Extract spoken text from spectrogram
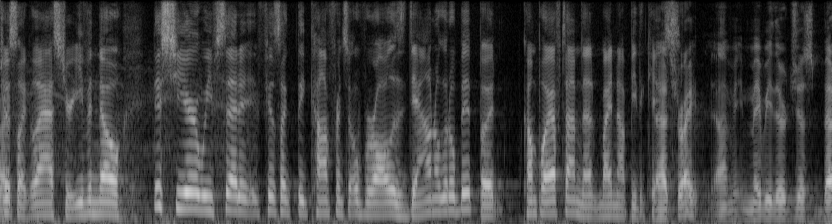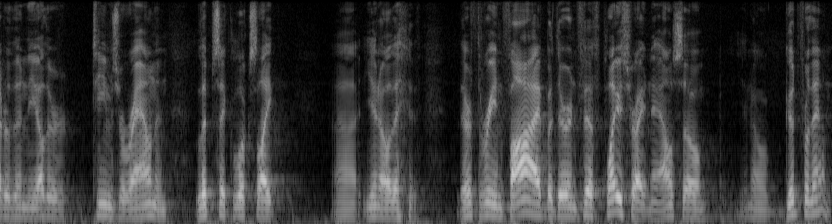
just like last year. Even though this year we've said it, it feels like the conference overall is down a little bit, but come playoff time, that might not be the case. That's right. I mean, maybe they're just better than the other teams around. And Leipsic looks like, uh, you know, they, they're three and five, but they're in fifth place right now. So, you know, good for them.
